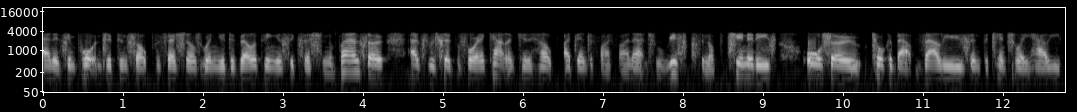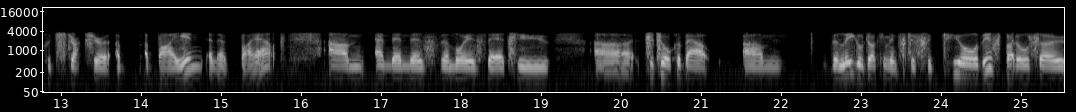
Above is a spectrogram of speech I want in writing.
and it's important to consult professionals when you're developing a succession plan. So, as we've said before, an accountant can help identify financial risks and opportunities. Also, talk about values and potentially how you could structure a, a buy-in and a buyout. Um, and then there's the lawyers there to uh, to talk about um, the legal documents to secure this, but also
